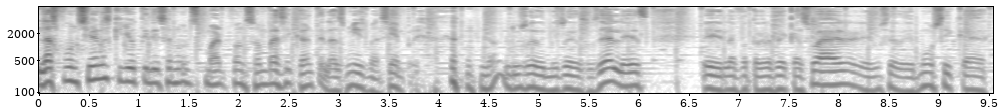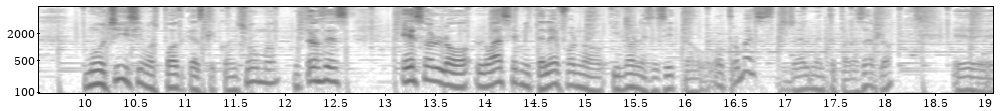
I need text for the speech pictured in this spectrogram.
Las funciones que yo utilizo en un smartphone son básicamente las mismas siempre, ¿no? El uso de mis redes sociales, eh, la fotografía casual, el uso de música, muchísimos podcasts que consumo. Entonces, eso lo, lo, hace mi teléfono y no necesito otro más realmente para hacerlo. Eh,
